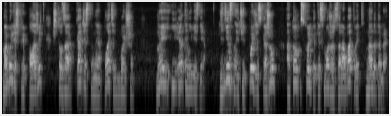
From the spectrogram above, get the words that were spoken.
Могу лишь предположить, что за качественное платят больше. Но и, и это не везде. Единственное, чуть позже скажу о том, сколько ты сможешь зарабатывать на ДТБ.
